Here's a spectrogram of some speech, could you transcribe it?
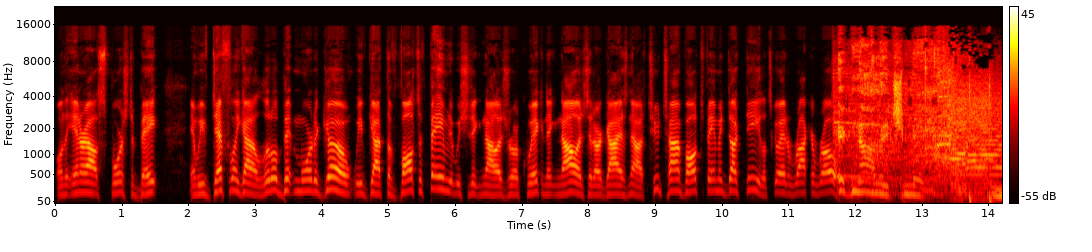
on the In or Out Sports Debate, and we've definitely got a little bit more to go. We've got the Vault of Fame that we should acknowledge real quick and acknowledge that our guy is now a two time Vault of Fame inductee. Let's go ahead and rock and roll. Acknowledge me.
